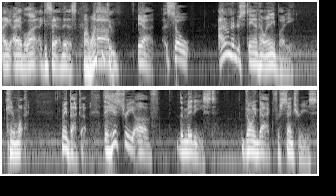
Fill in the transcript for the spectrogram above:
I, I have a lot I can say on this. Well, I want um, you to. Yeah. So I don't understand how anybody can. Let me back up. The history of the Mid East, going back for centuries,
